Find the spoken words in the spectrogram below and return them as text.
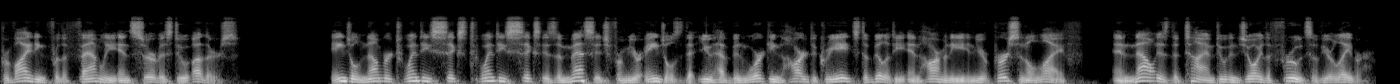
providing for the family and service to others. Angel number 2626 is a message from your angels that you have been working hard to create stability and harmony in your personal life, and now is the time to enjoy the fruits of your labor.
